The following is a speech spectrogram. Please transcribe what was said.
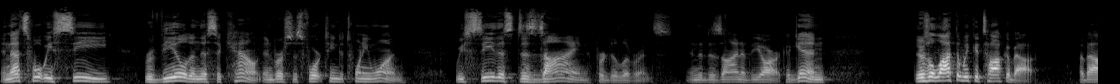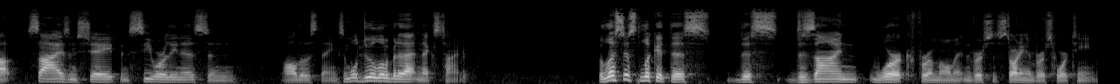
And that's what we see revealed in this account in verses 14 to 21. We see this design for deliverance in the design of the ark. Again, there's a lot that we could talk about, about size and shape and seaworthiness and all those things. And we'll do a little bit of that next time. But let's just look at this, this design work for a moment in verses, starting in verse 14.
